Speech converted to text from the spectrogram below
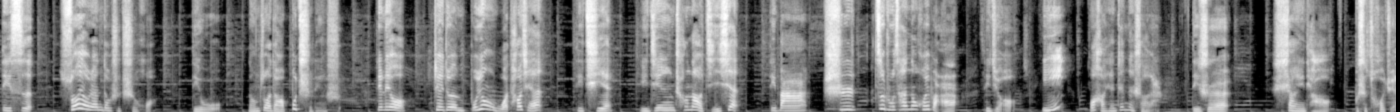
第四，所有人都是吃货；第五，能做到不吃零食；第六，这顿不用我掏钱；第七，已经撑到极限；第八，吃自助餐能回本儿；第九，咦，我好像真的瘦啦！第十，上一条不是错觉。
